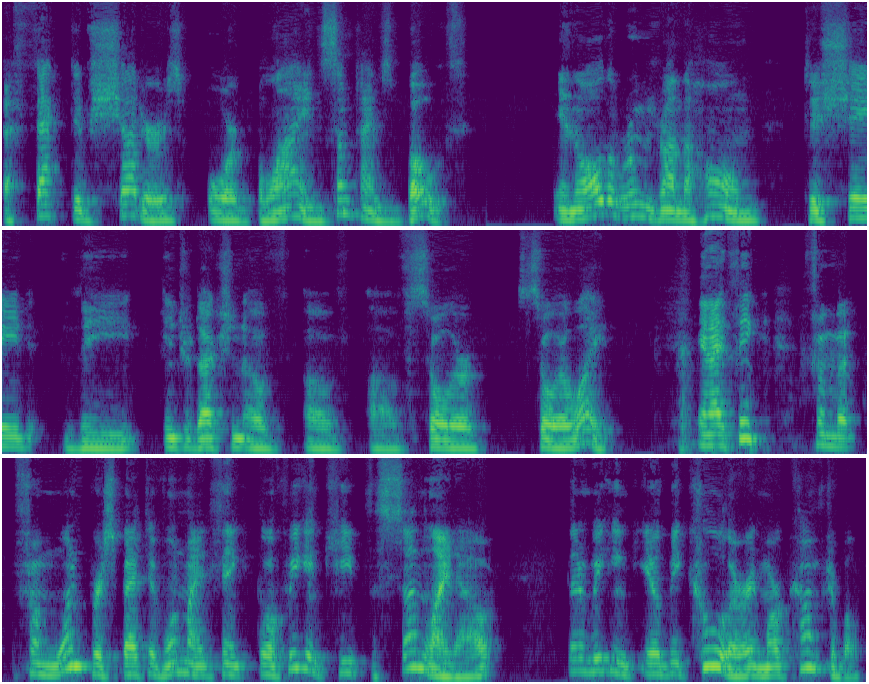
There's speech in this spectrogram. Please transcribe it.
effective shutters or blinds, sometimes both, in all the rooms around the home to shade the introduction of, of, of solar, solar light. And I think from, a, from one perspective, one might think, well, if we can keep the sunlight out, then we can, it'll be cooler and more comfortable.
